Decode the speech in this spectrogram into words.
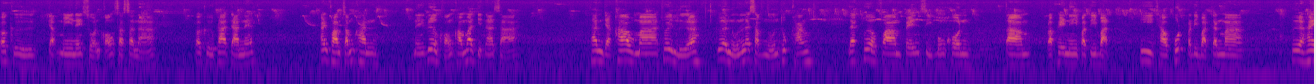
ก็คือจะมีในส่วนของศาสนา ก็คือพระอาจารย์เนตให้ความสำคัญในเรื่องของคำว่าจิตอาสา ท่านจะเข้ามาช่วยเหลือเกื้อหนุนและสนับสนุนทุกครั้ง และเพื่อความเป็นสีมงคลตามประเพณีปฏิบัติที่ชาวพุทธปฏิบัติกันมา เพื่อให้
